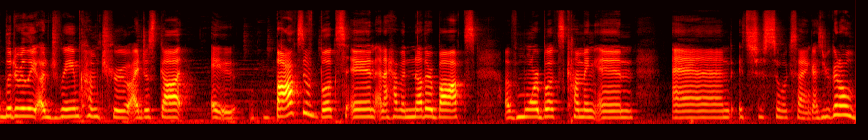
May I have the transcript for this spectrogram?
literally a dream come true. I just got a box of books in, and I have another box of more books coming in. And it's just so exciting, guys. You're gonna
